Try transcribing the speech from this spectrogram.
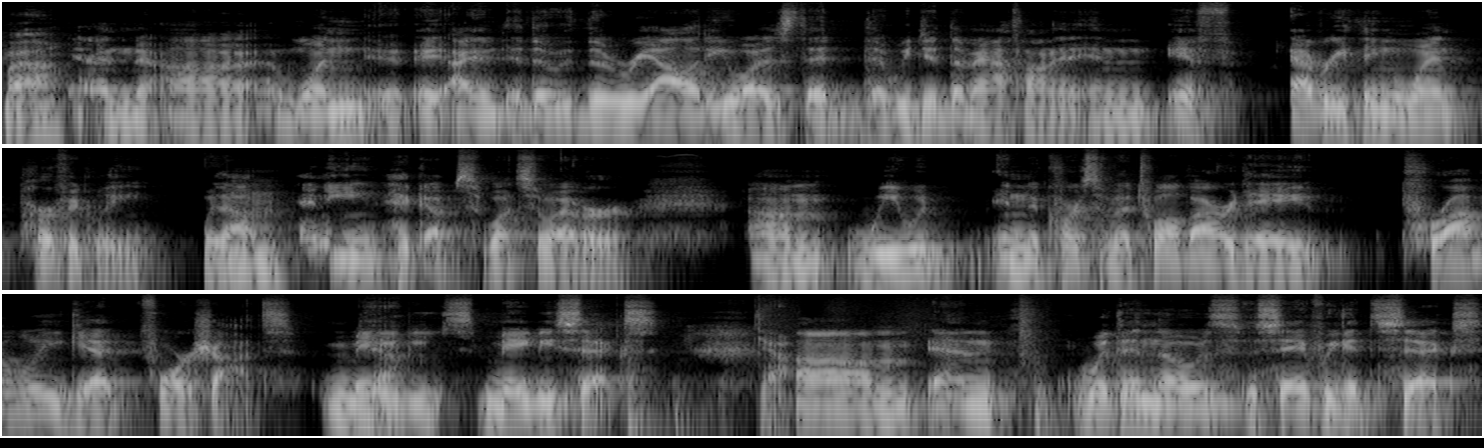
wow. And uh, one, I, the the reality was that that we did the math on it, and if everything went perfectly without any hiccups whatsoever, um, we would, in the course of a twelve hour day, probably get four shots, maybe maybe six. Yeah. Um, and within those, say if we get six,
